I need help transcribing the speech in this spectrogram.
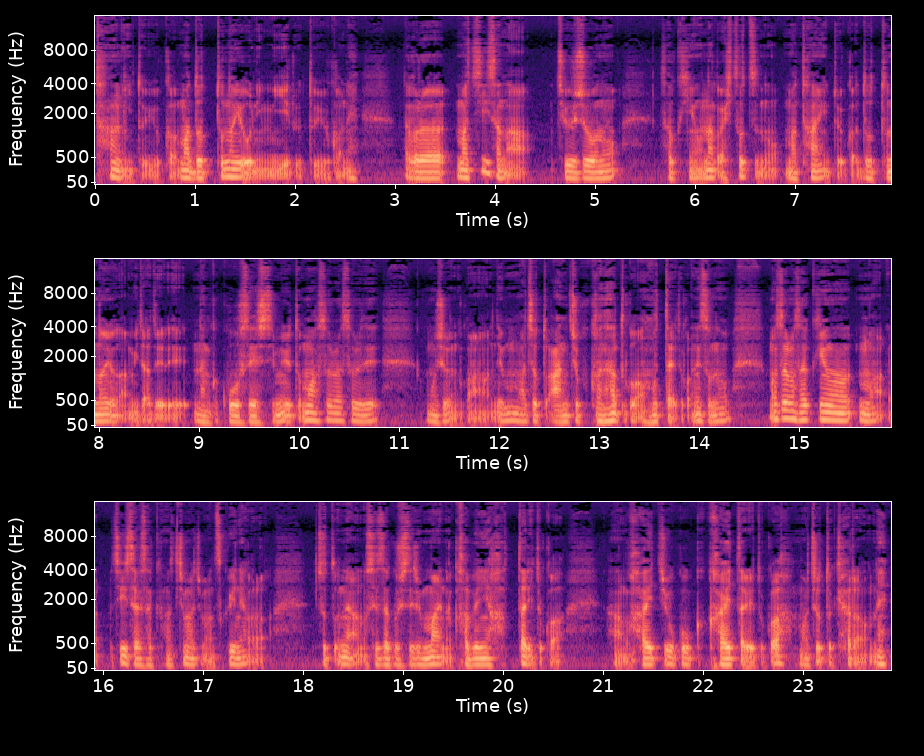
単位というか、まあ、ドットのように見えるというかね。だから、まあ、小さな抽象の作品をなんか一つの、まあ、単位というか、ドットのような見立てでなんか構成してみると、まあ、それはそれで面白いのかな。でもまあちょっと安直かなとか思ったりとかね、その、まあそれも作品を、まあ小さい作品をちまちま作りながら、ちょっとね、あの制作してる前の壁に貼ったりとか、あの配置をこう変えたりとか、まあちょっとキャラのね、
